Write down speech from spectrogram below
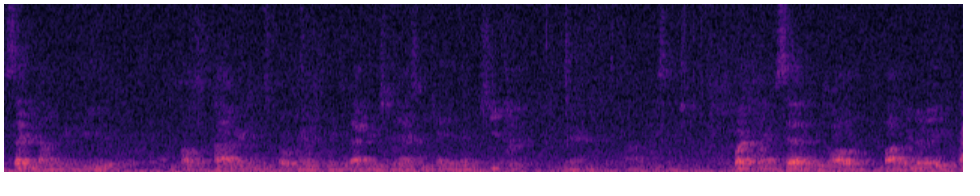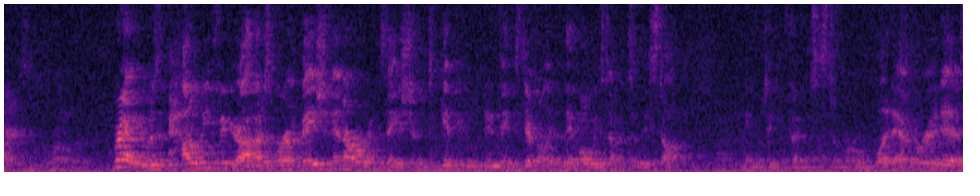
The second time we competed, because of power maintenance programs, things of that nature, they actually came in cheaper. But like you said, it was all a lot of innovative practices around that. Right, it was how do we figure out how to spur innovation in our organization to get people to do things differently than they've always done it, so they stop managing the phone system or whatever it is.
